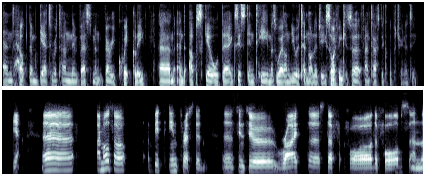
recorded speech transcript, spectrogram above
and help them get a return on investment very quickly um, and upskill their existing team as well on newer technology. So I think it's a fantastic fantastic opportunity. Yeah, uh, I'm also a bit interested uh, since you write uh, stuff for the Forbes and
